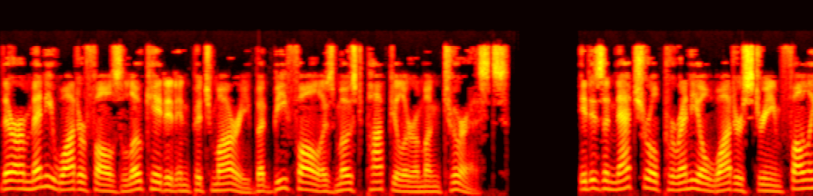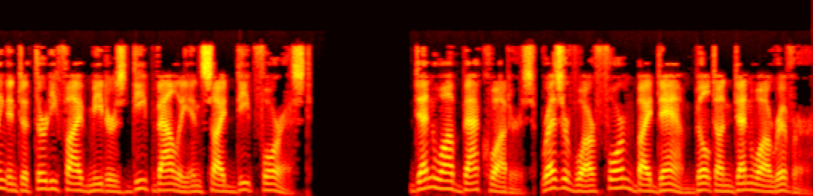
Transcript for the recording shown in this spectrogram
There are many waterfalls located in Pachmari but Bee Fall is most popular among tourists. It is a natural perennial water stream falling into 35 metres deep valley inside deep forest. Denwa Backwaters, reservoir formed by dam built on Denwa River.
